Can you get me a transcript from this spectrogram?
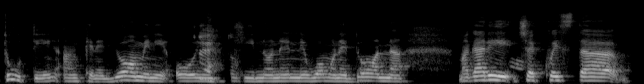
tutti, anche negli uomini o certo. in chi non è né uomo né donna, magari c'è questa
